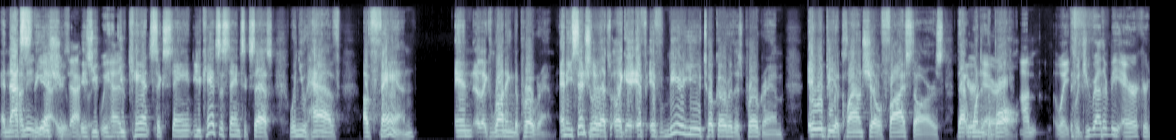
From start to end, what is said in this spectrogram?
and that's I mean, the yeah, issue exactly. is you we had, you can't sustain you can't sustain success when you have a fan and like running the program. And essentially, yeah. that's like if if me or you took over this program, it would be a clown show of five stars that You're wanted Derek. the ball. I'm wait. Would you rather be Eric or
